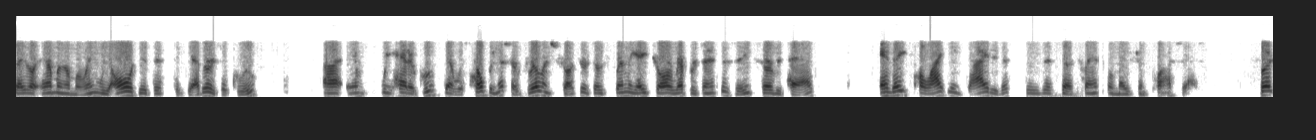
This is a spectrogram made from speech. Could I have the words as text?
sailor, airman, or marine, we all did this together as a group. Uh, and we had a group that was helping us, our drill instructors, those friendly HR representatives that each service has. and they politely guided us through this uh, transformation process. But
